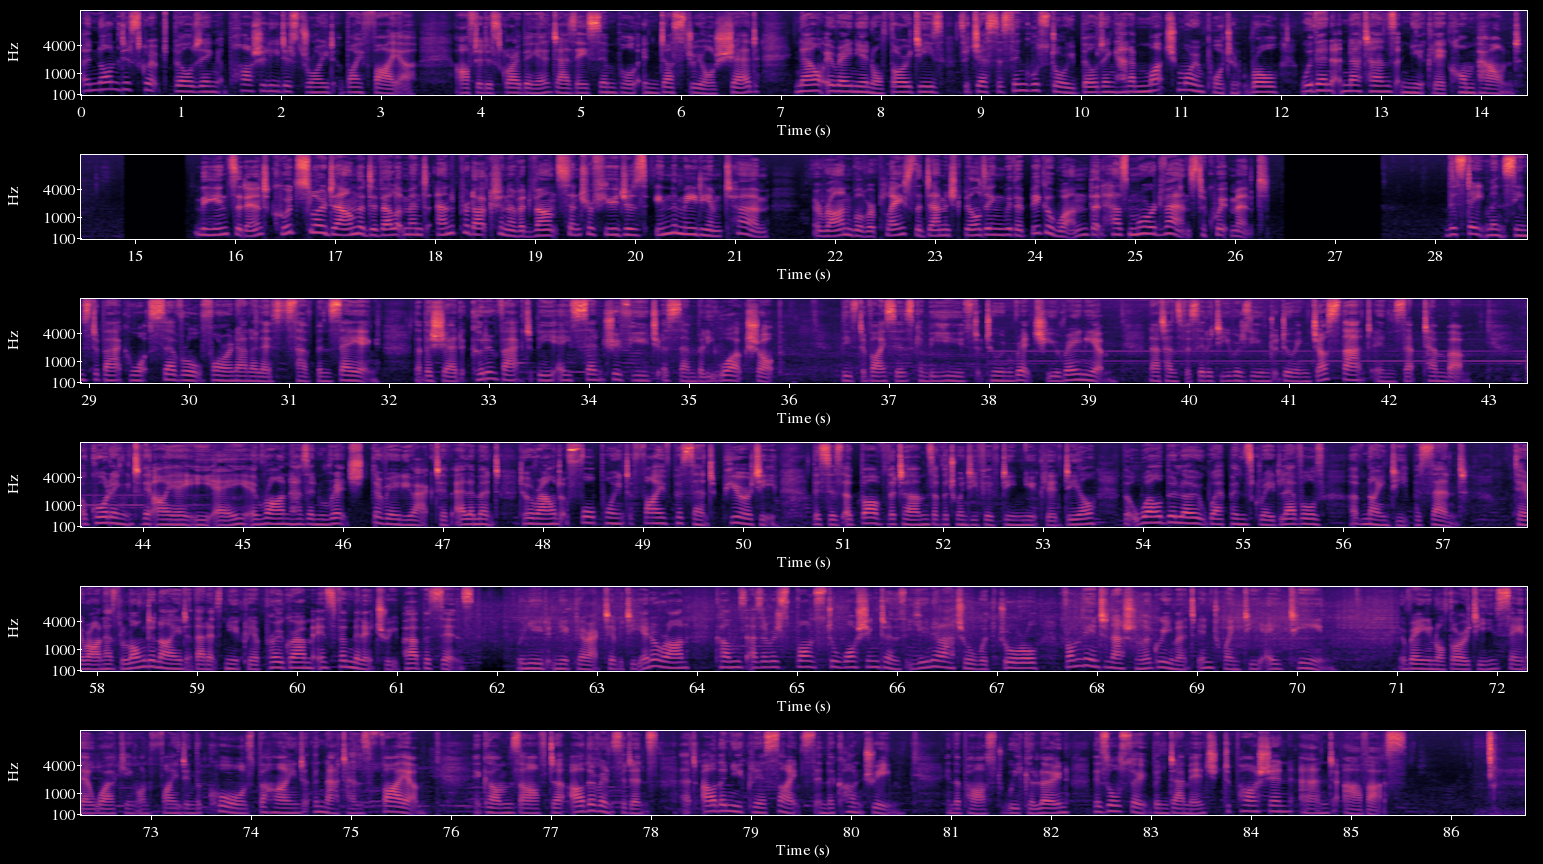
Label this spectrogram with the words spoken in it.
a nondescript building partially destroyed by fire. After describing it as a simple industrial shed, now Iranian authorities suggest the single story building had a much more important role within Natanz nuclear compound. The incident could slow down the development and production of advanced centrifuges in the medium term. Iran will replace the damaged building with a bigger one that has more advanced equipment. The statement seems to back what several foreign analysts have been saying that the shed could, in fact, be a centrifuge assembly workshop. These devices can be used to enrich uranium. Natanz facility resumed doing just that in September. According to the IAEA, Iran has enriched the radioactive element to around 4.5% purity. This is above the terms of the 2015 nuclear deal, but well below weapons grade levels of 90%. Tehran has long denied that its nuclear program is for military purposes. Renewed nuclear activity in Iran comes as a response to Washington's unilateral withdrawal from the international agreement in 2018. Iranian authorities say they're working on finding the cause behind the Natanz fire. It comes after other incidents at other nuclear sites in the country. In the past week alone, there's also been damage to Parchin and Ahvaz.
